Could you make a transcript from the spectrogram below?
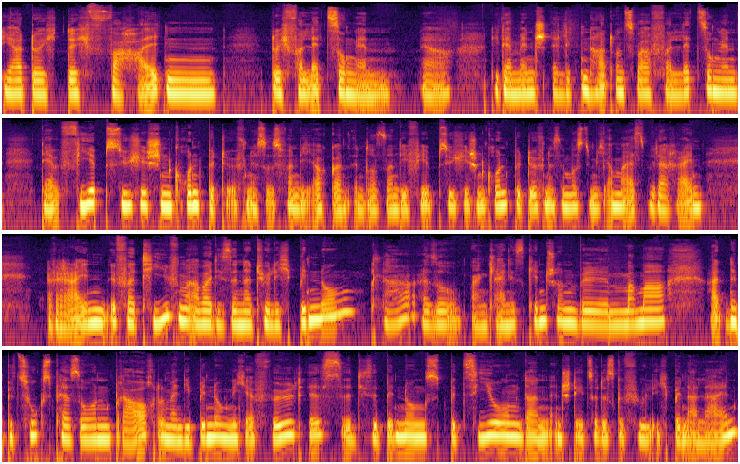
ja, durch, durch Verhalten, durch Verletzungen, ja, die der Mensch erlitten hat, und zwar Verletzungen der vier psychischen Grundbedürfnisse. Das fand ich auch ganz interessant. Die vier psychischen Grundbedürfnisse musste mich auch mal erst wieder rein rein vertiefen, aber die sind natürlich Bindung, klar. Also ein kleines Kind schon will Mama, hat eine Bezugsperson, braucht. Und wenn die Bindung nicht erfüllt ist, diese Bindungsbeziehung, dann entsteht so das Gefühl, ich bin allein.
